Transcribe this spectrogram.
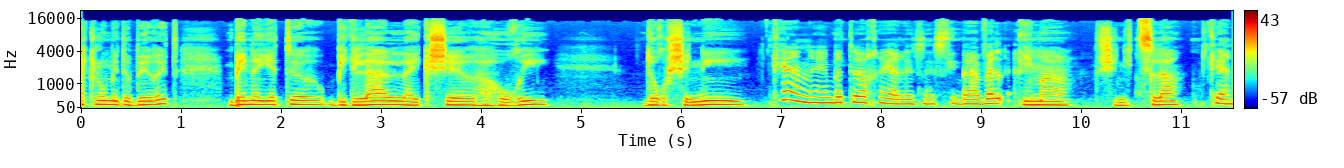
את לא מדברת, בין היתר בגלל ההקשר ההורי, דור שני, כן, אה, בטוח היה לזה סיבה, אבל אימא שניצלה. כן.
